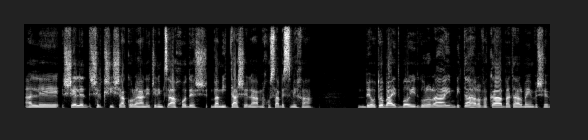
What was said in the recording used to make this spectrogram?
על אה, שלד של קשישה קוריאנית שנמצא החודש במיטה שלה מכוסה בשמיכה באותו בית בו היא התגוררה עם בתה הרווקה בת ה-47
